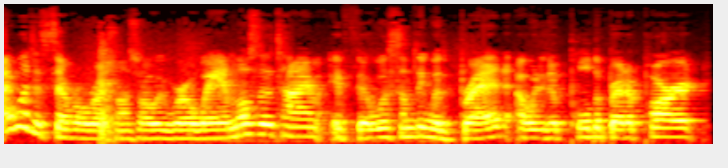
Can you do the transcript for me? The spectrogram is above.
I went to several restaurants while we were away and most of the time, if there was something with bread, I would either pull the bread apart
